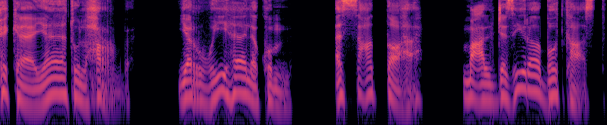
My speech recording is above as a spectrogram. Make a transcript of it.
حكايات الحرب. يرويها لكم. أسعد طه. مع الجزيرة بودكاست.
